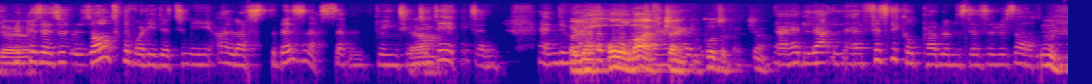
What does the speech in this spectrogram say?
Yeah. Because as a result of what he did to me, I lost the business and went into yeah. debt. And, and there oh, your whole life changed because of it. Yeah. I had uh, physical problems as a result. Mm.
